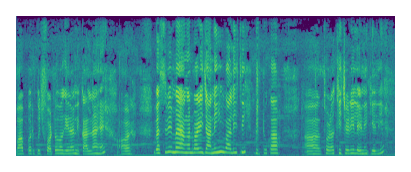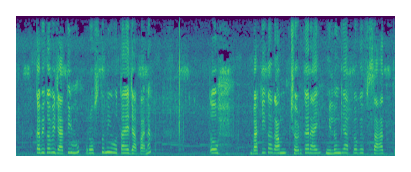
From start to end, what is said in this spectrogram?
वहाँ पर कुछ फ़ोटो वगैरह निकालना है और वैसे भी मैं आंगनवाड़ी जाने ही वाली थी बिट्टू का थोड़ा खिचड़ी लेने के लिए। कभी कभी जाती हूँ, रोज़ तो नहीं होता है जा पाना। तो बाकी का काम छोड़ कर आई। मिलूँगी आप लोगों के साथ।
